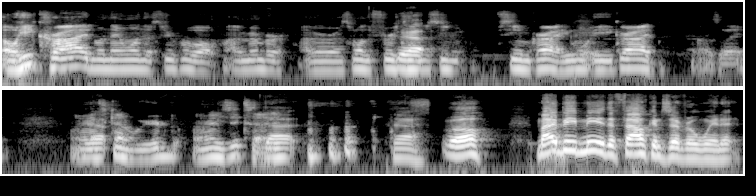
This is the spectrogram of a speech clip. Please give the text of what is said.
Oh, he cried when they won the Super Bowl. I remember. I remember it was one of the first Yeah. times I seen, seen him cry. He, he cried. I was like, oh, that's kind of weird. All right, he's excited. That, yeah. Well, might be me. The Falcons ever win it.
